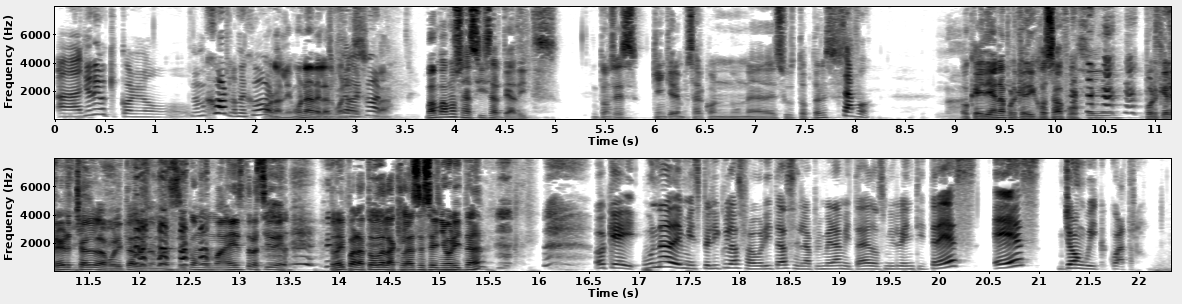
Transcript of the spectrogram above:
Ah, yo digo que con lo... Lo mejor, lo mejor. Órale, una de las Lo buenas. mejor. Va. Va- vamos así salteaditas. Entonces, ¿quién quiere empezar con una de sus top 3? Safo. No. Ok, Diana, porque dijo Safo. Sí. Por querer echarle la bolita a los demás, así como maestra, así de. ¿Trae para toda la clase, señorita? Ok, una de mis películas favoritas en la primera mitad de 2023 es John Wick 4. Bien.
